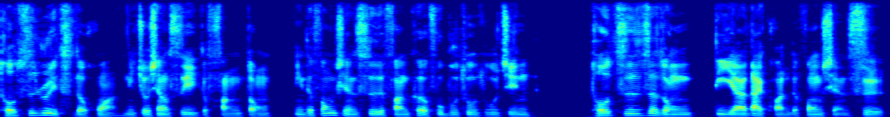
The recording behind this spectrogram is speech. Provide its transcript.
投资 REITs 的话，你就像是一个房东，你的风险是房客付不出租金。投资这种抵押贷款的风险是，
